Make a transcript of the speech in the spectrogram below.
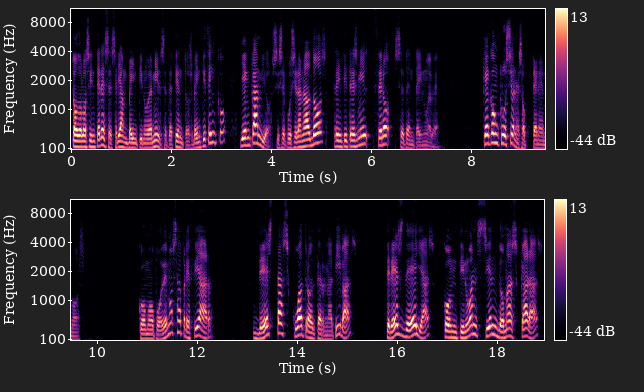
todos los intereses serían 29.725 y en cambio, si se pusieran al 2, 33.079. ¿Qué conclusiones obtenemos? Como podemos apreciar, de estas cuatro alternativas, tres de ellas continúan siendo más caras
